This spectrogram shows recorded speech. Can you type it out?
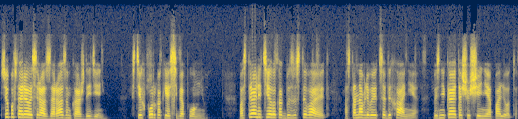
Все повторялось раз за разом каждый день, с тех пор, как я себя помню. В астрале тело как бы застывает, останавливается дыхание, возникает ощущение полета.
